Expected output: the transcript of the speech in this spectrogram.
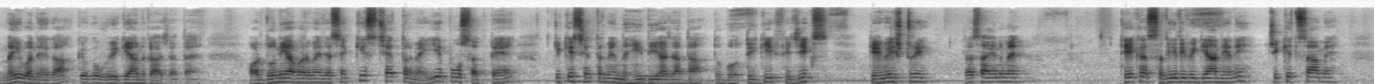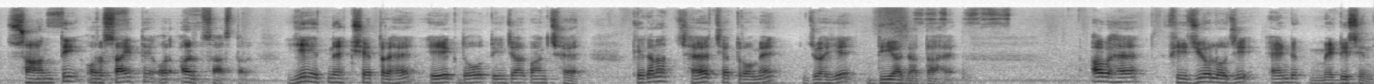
नहीं बनेगा, क्योंकि विज्ञान कहा जाता है। और दुनिया भर में जैसे किस क्षेत्र में, ये पूछ सकते हैं कि किस क्षेत्र में नहीं दिया जाता। तो भौतिकी, फिजिक्स केमिस्ट्री, रसायन में, ठीक है? शरीर विज्ञान यानी चिकित्सा में, शांति और साहित्य और अर्थशास्त्र। ये इतने क्षेत्र है, एक, दो, तीन, चार, पाँच छः ठीक है ना? छः क्षेत्रों में जो है ये दिया जाता है। अब है फिजियोलॉजी एंड मेडिसिन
